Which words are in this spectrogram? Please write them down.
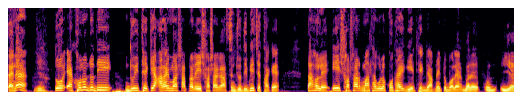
তাই না? তো এখনও যদি দুই থেকে আড়াই মাস আপনার এই শশার গাছ যদি বেঁচে থাকে তাহলে এই শশার মাথাগুলো কোথায় গিয়ে ঠেকবে? আপনি একটু বলেন। একবারে ইয়ে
